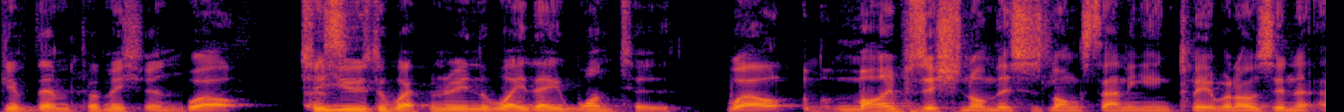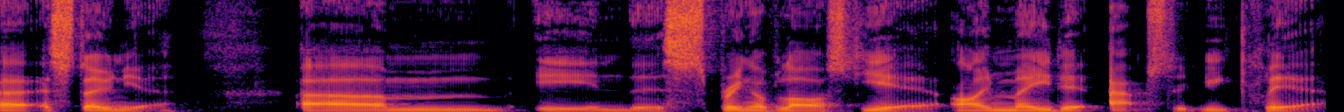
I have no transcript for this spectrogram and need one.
give them permission Well, to use the weaponry in the way they want to? Well, my position on this is long-standing and clear. When I was in uh, Estonia um, in the spring of last year, I made it absolutely clear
